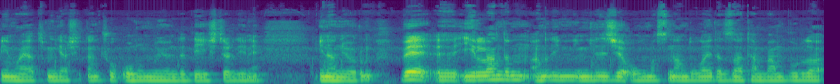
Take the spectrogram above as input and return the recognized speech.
benim hayatımı gerçekten çok olumlu yönde değiştirdiğini inanıyorum. Ve e, İrlanda'nın ana dilinin İngilizce olmasından dolayı da zaten ben burada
